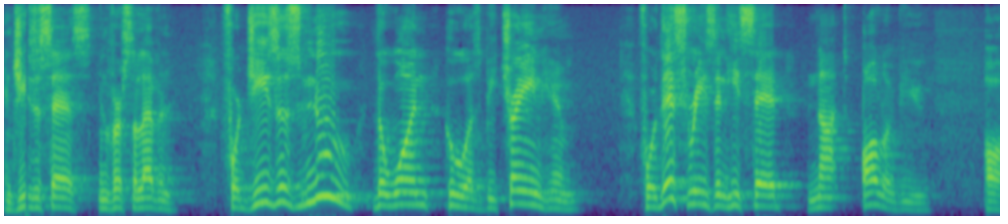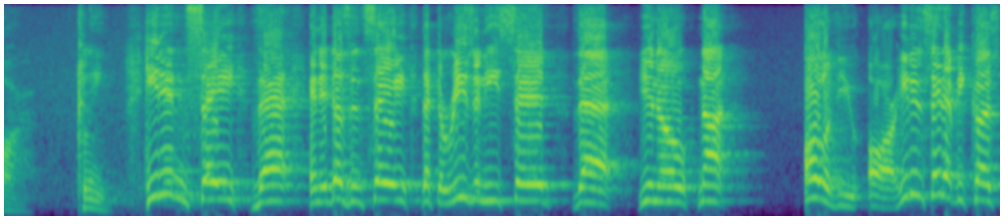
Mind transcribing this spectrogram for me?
And Jesus says in verse 11, For Jesus knew the one who was betraying him. For this reason, he said, Not all of you are clean. He didn't say that, and it doesn't say that the reason he said that, you know, not all of you are. He didn't say that because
